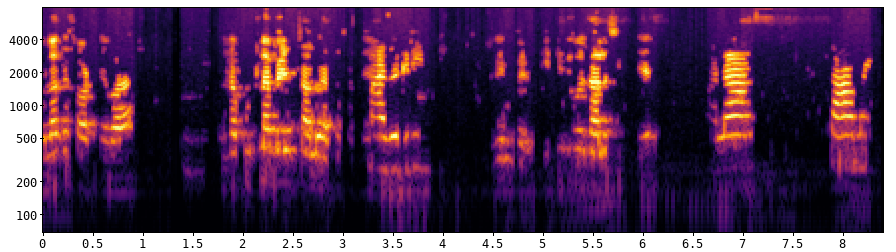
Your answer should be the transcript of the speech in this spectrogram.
तुला कसं वाटतंय बाळा? तुझा कुठला बेल्ट चालू आहे आता सध्या? माझं ग्रीन. ग्रीन बेल्ट किती दिवस झालं शिकते मला सहा महिने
